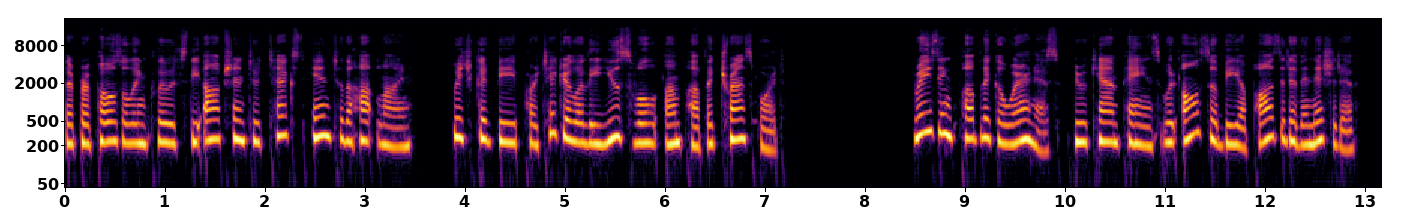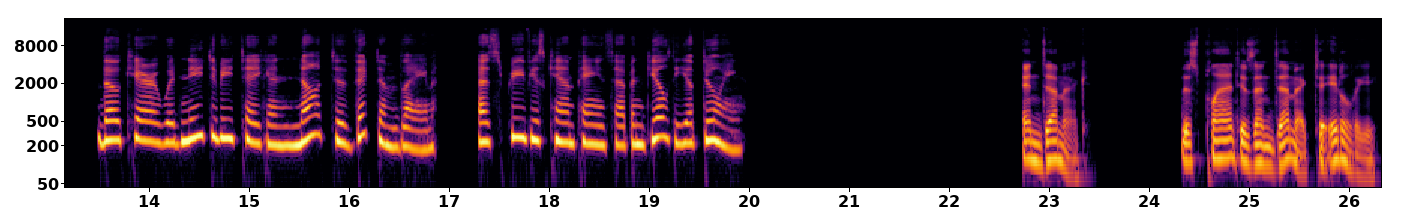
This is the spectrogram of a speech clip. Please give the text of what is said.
The proposal includes the option to text into the hotline which could be particularly useful on public transport. Raising public awareness through campaigns would also be a positive initiative, though care would need to be taken not to victim blame, as previous campaigns have been guilty of doing. Endemic. This plant is endemic to Italy.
